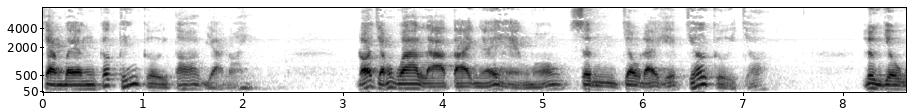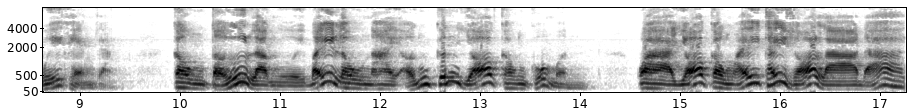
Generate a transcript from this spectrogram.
chàng bèn cất tiếng cười to và nói. Đó chẳng qua là tài nghệ hèn mọn, xin Châu Đại Hiệp chớ cười cho. Lương Vô Quý khen rằng, công tử là người bấy lâu nay ẩn kín võ công của mình. Qua võ công ấy thấy rõ là đã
